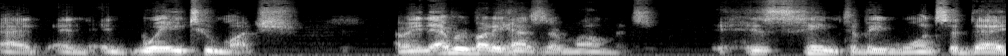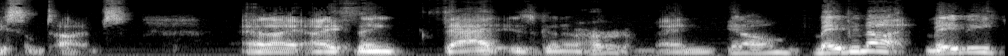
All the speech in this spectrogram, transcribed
at and, and way too much. I mean, everybody has their moments. His seem to be once a day sometimes. And I, I think that is going to hurt him. And, you know, maybe not. Maybe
